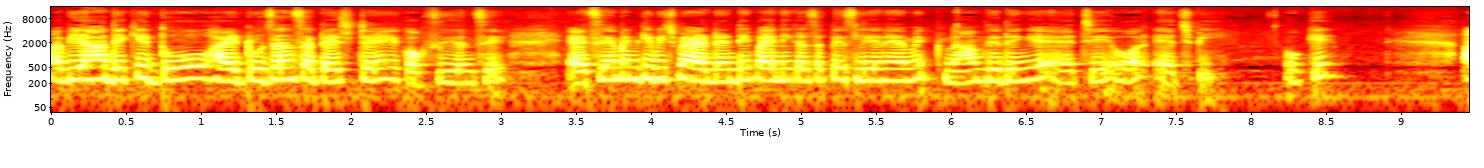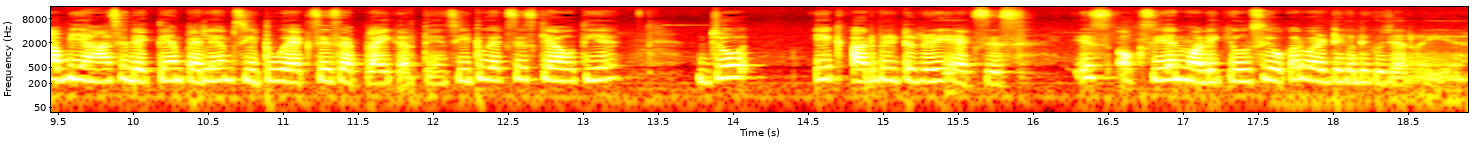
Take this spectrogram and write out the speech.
अब यहाँ देखिए, दो हाइड्रोजन्स अटैच्ड हैं एक ऑक्सीजन से। ऐसे हम इनके बीच में आइडेंटिफाई नहीं कर सकते, इसलिए हम एक नाम दे देंगे एच ए और एच बी ओके अब यहाँ से देखते हैं, पहले हम सी टू एक्सेस अप्लाई करते हैं। सी टू एक्सेस क्या होती है? जो एक आर्बिट्ररी एक्सेस इस ऑक्सीजन मॉलिक्यूल से होकर वर्टिकली गुजर रही है।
